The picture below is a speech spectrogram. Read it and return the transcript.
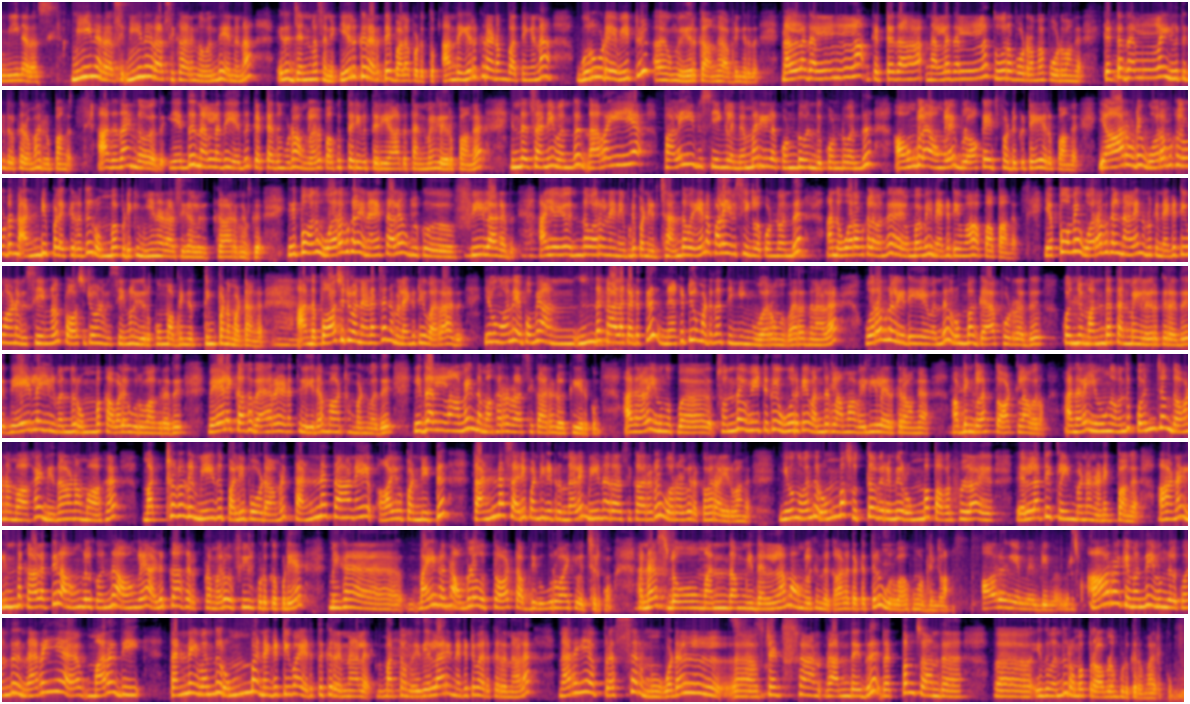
மீனராசி. மீனராசி மீனராசிக்காரங்க வந்து என்னன்னா இது ஜென்மசனி இருக்கிற இடத்தை பலப்படுத்தும். அந்த இருக்கிற இடம் பார்த்தீங்கன்னா குருவுடைய வீட்டில் அவங்க இருக்காங்க அப்படிங்கிறது. நல்லதெல்லாம் கெட்டதாக நல்லதெல்லாம் தூர போடுற மாதிரி போடுவாங்க. கெட்டதெல்லாம் இழுத்துக்கிட்டு இருக்கிற மாதிரி இருப்பாங்க. அதுதான் இங்கே எது நல்லது எது கெட்டதுன்னு கூட அவங்களால பகுத்தறிவு தெரியாத தன்மையில் இருப்பாங்க. இந்த சனி வந்து நிறைய பழைய விஷயங்களை மெமரியில் கொண்டு வந்து கொண்டு வந்து அவங்கள அவங்களே பிளாக்கேஜ் போட்டுக்கிட்டே இருப்பாங்க. யாருடைய உறவுகளோடு அண்டி பிழைக்கிறது ரொம்ப பிடிக்கும் மீன ராசிகளுக்காரங்களுக்கு. இப்போ வந்து உறவுகளை நினைத்தாலே உங்களுக்கு ஃபீல் ஆகுது. ஐயோ இந்த உறவு என்னை இப்படி பண்ணிடுச்சு. அந்த ஏன்னா பழைய விஷயங்களை கொண்டு வந்து அந்த உறவுகளை வந்து ரொம்பவே நெகட்டிவாக பார்ப்பாங்க. எப்போவுமே உறவுகள்னாலே நமக்கு நெகட்டிவான விஷயங்களும் பாசிட்டிவான விஷயங்களும் இருக்கும் அப்படிங்கிறது திங்க் பண்ண மாட்டாங்க. அந்த பாசிட்டிவாக நினச்சா நம்ம நெகட்டிவ் வராது. இவங்க வந்து எப்போவுமே இந்த காலகட்டத்தில் நெகட்டிவ் மட்டும்தான் திங்கிங் வரும். வர்றதுனால உறவுகளிடையே வந்து ரொம்ப கேப் விடுறது கொஞ்சம் மந்த தன்மைகள் இருக்கிறது வேலையில் வந்து ரொம்ப கவலை உருவாகிறது. வேலைக்காக வேற இடத்தில் இடமாற்றம் பண்ணுவது இதெல்லாமே இந்த மகர ராசிக்காரர்களுக்கு இருக்கும். அதனால இவங்க சொந்த வீட்டுக்கு ஊருக்கே வந்துடலாமா வெளியில் இருக்கிறவங்க அப்படிங்கலாம் தாட்லாம் வரும். அதனால இவங்க வந்து கொஞ்சம் கவனமாக நிதானமாக மற்றவர்கள் மீது பழி போடாமல் தன்னைத்தானே ஆய்வு பண்ணிட்டு தன்னை சரி பண்ணிக்கிட்டு இருந்தாலே மீனராசிக்காரர்கள் ஓரளவு ரெக்கவர் ஆயிடுவாங்க இவங்க வந்து ரொம்ப சுத்த விரும்பி ரொம்ப பவர்ஃபுல்லாக எல்லாத்தையும் க்ளீன் பண்ண நினைப்பாங்க. ஆனால் இந்த காலத்தில் அவங்களுக்கு வந்து அவங்களே அழுக்காக இருக்கிற மாதிரி ஒரு ஃபீல் கொடுக்கக்கூடிய மிக மைண்ட் வந்து அவ்வளோ தாட் அப்படி உருவாக்கி வச்சுருக்கும். அதனால் ஸ்லோ மந்தம் இதெல்லாம் அவங்களுக்கு இந்த காலகட்டத்தில் உருவாகும் அப்படிங்கலாம். ஆரோக்கியம் எப்படி மேம் இருக்கும்? ஆரோக்கியம் வந்து இவங்களுக்கு வந்து நிறைய மறதி தன்னை வந்து ரொம்ப நெகட்டிவாக எடுத்துக்கிறதுனால மற்றவங்க இது எல்லாரையும் நெகட்டிவாக இருக்கிறதுனால நிறைய ப்ரெஷர் உடல் ஸ்ட்ரெஸ் அந்த இது ரத்தம் சார்ந்த இது வந்து ரொம்ப ப்ராப்ளம் கொடுக்குற மாதிரி இருக்கும்.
